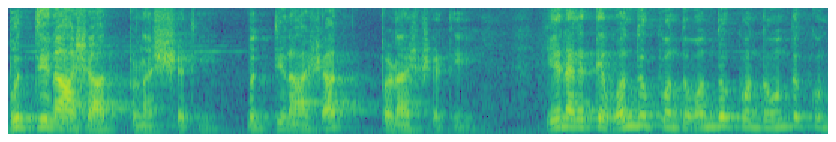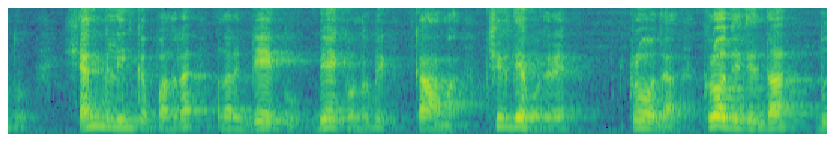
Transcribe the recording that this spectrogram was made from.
ಬುದ್ಧಿನಾಶಾತ್ ಪ್ರಣಶ್ಯತಿ ಬುದ್ಧಿನಾಶಾತ್ ಪ್ರಣಶ್ಯತಿ. ಏನಾಗುತ್ತೆ? ಒಂದಕ್ಕೊಂದು ಒಂದಕ್ಕೊಂದು ಒಂದಕ್ಕೊಂದು. ಹೆಂಗೆ ಲಿಂಕಪ್ಪ ಅಂದ್ರೆ, ಅದನ್ನು ಬೇಕು ಬೇಕು ಅನ್ನೋದು ಬೇಕು. ಕಾಮ. ಸಿಗದೆ ಹೋದರೆ ಕ್ರೋಧ. ಕ್ರೋಧದಿಂದ ಬು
